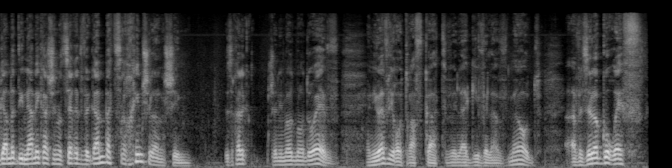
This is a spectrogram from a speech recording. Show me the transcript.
גם בדינמיקה שנוצרת וגם בצרכים של אנשים. זה חלק שאני מאוד מאוד אוהב. אני אוהב לראות רף קאט ולהגיב אליו, מאוד. אבל זה לא גורף,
